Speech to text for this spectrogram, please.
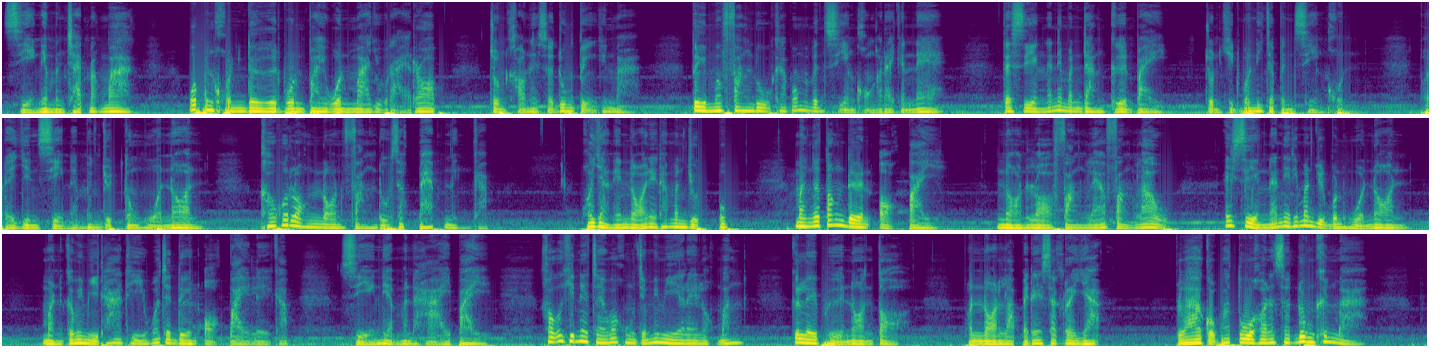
เสียงเนี่ยมันชัดมากๆ ว่าเป็นคนเดินวนไปวนมาอยู่หลายรอบ จนเขาเนี่ยสะดุ้งตื่นขึ้นมา ตื่นมาฟังดูครับว่ามันเป็นเสียงของอะไรกันแน่ แต่เสียงนั้นเนี่ยมันดังเกินไป จนคิดว่านี่จะเป็นเสียงคน พอได้ยินเสียงนั้นมันหยุดตรงหัวนอน เขาก็ลองนอนฟังดูสักแป๊บหนึ่งครับ เพราะอย่างน้อยๆเนี่ยถ้ามันหยุดปุ๊บ มันก็ต้องเดินออกไป นอนรอฟังแล้วฟังเล่า ไอ้เสียงนั้นเนี่ยที่มันหยุดบนหัวนอน มันก็ไม่มีท่าทีว่าจะเดินออกไปเลยครับ เสียงเนี่ยมันหายไป เขาก็คิดในใจว่าคงจะไม่มีอะไรหรอกมั้ง ก็เลยเผลอนอนต่อ พอนอนหลับไปได้สักระยะ ปรากฏว่าตัวเขานั้นสะดุ้งขึ้นมา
